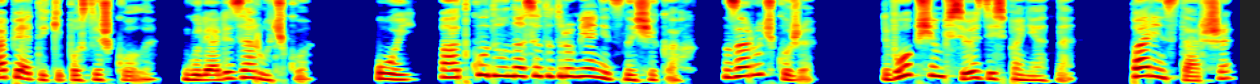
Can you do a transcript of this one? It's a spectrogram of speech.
опять-таки после школы, гуляли за ручку. Ой, а откуда у нас этот румянец на щеках? За ручку же. В общем, все здесь понятно. Парень старше,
